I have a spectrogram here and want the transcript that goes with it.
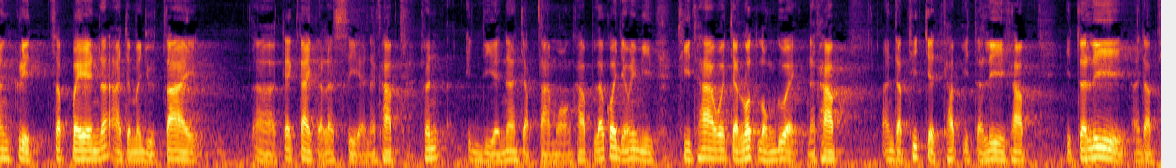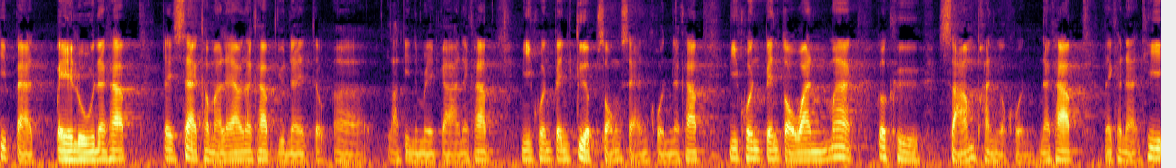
อังกฤษสเปน และอาจจะมาอยู่ใต้ใกล้ๆกับรัสเซียนะครับเพราะฉะนั้นอินเดียน่าจับตามองครับ แล้วก็ยังไม่มีทีท่าว่าจะลดลงด้วยนะครับ อันดับที่ 7 ครับอิตาลีครับอิตาลีอันดับที่ 8 เปรูนะครับ ได้แทรกเข้ามาแล้วนะครับอยู่ในลาตินอเมริกานะครับมีคนเป็นเกือบ 2 0 0 0 0 0 คนนะครับมีคนเป็นต่อวันมากก็คือ 3,000 กว่าคนนะครับในขณะที่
